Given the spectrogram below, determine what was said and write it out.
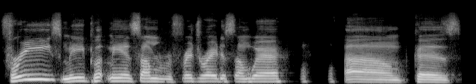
freeze me, put me in some refrigerator somewhere. Um, because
